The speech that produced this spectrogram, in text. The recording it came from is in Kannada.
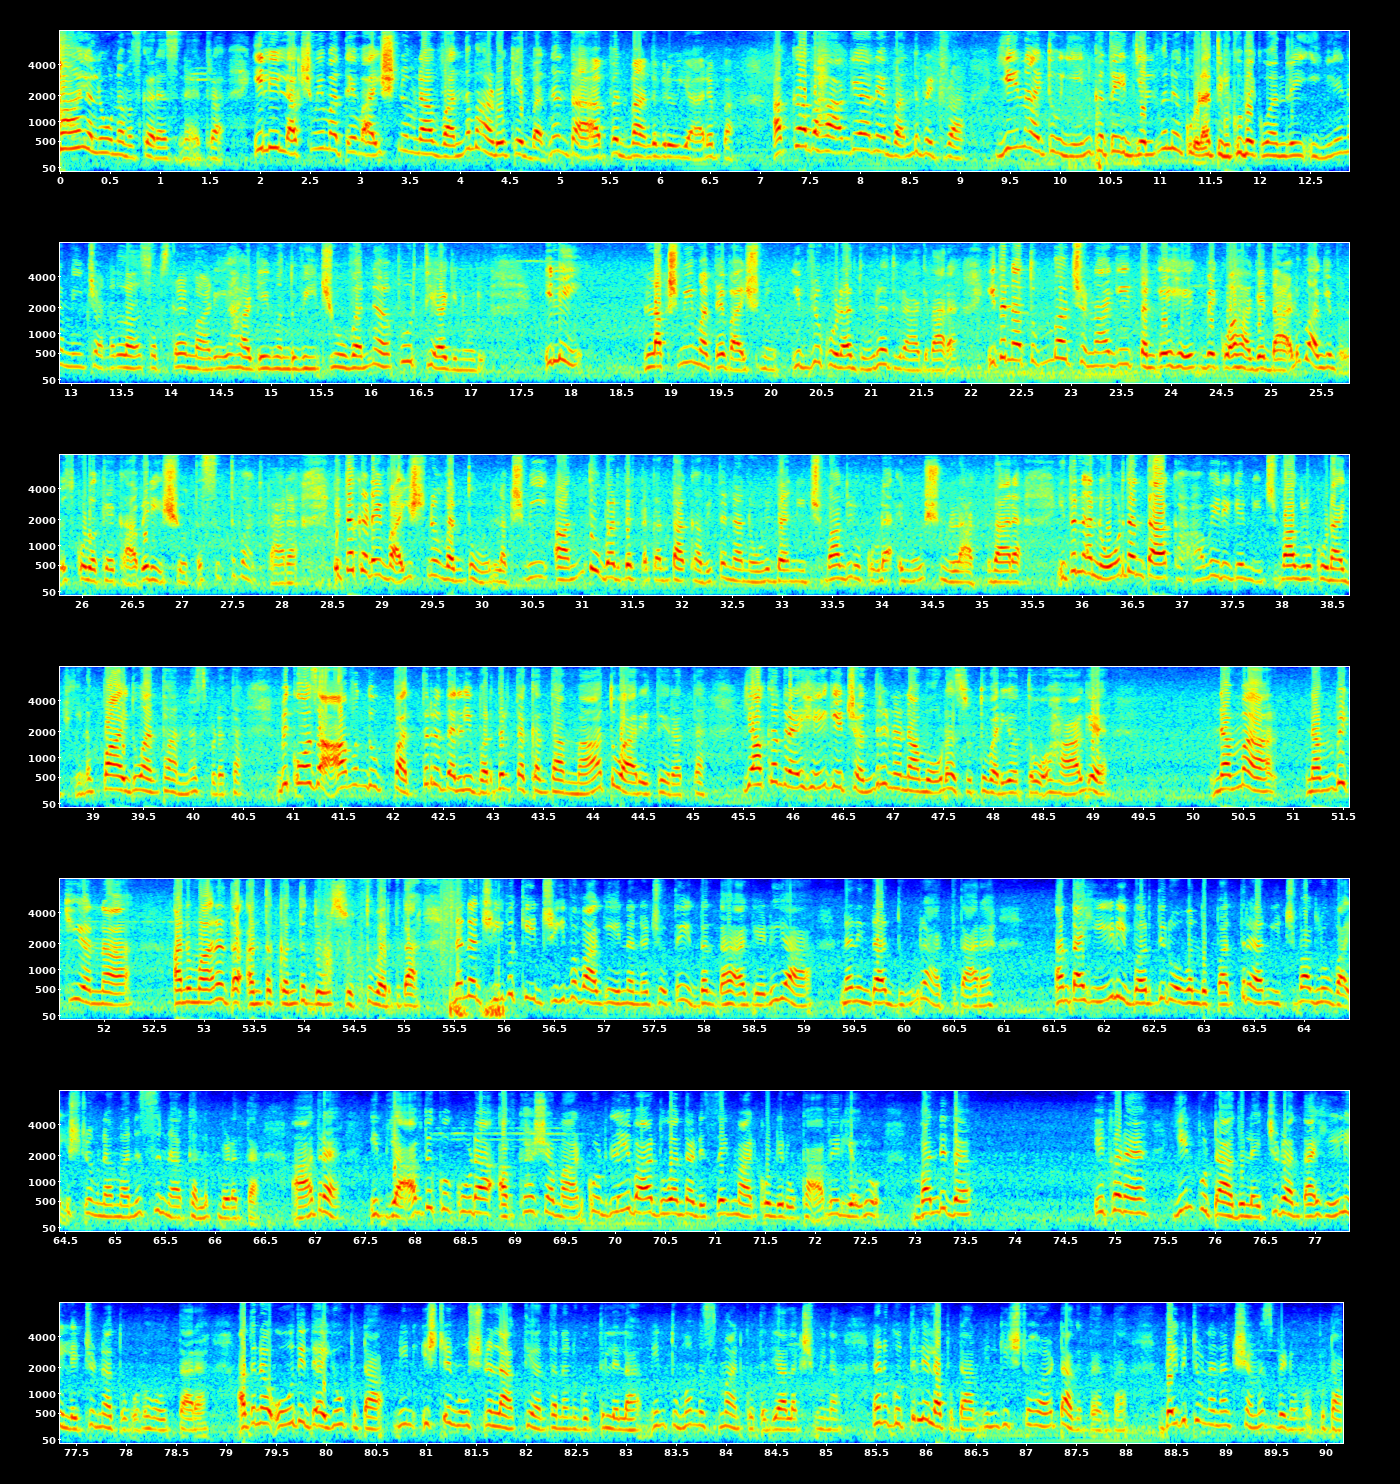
ಹಾಯ್, ಹಲೋ, ನಮಸ್ಕಾರ ಸ್ನೇಹಿತರ. ಇಲ್ಲಿ ಲಕ್ಷ್ಮಿ ಮತ್ತು ವೈಷ್ಣವ್ನ ಒಂದ್ ಮಾಡೋಕೆ ಬಂದಂಥ ಆಪದ್ ಬಾಂಧವರು ಯಾರಪ್ಪ? ಅಕ್ಕ ಭಾಗ್ಯನೇ ಬಂದುಬಿಟ್ರ. ಏನಾಯಿತು? ಏನು ಕತೆ? ಎಲ್ಲವನ್ನೂ ಕೂಡ ತಿಳ್ಕೊಬೇಕು ಅಂದರೆ ಈಗಲೇ ನಮ್ಮ ಈ ಚಾನಲ್ನ ಸಬ್ಸ್ಕ್ರೈಬ್ ಮಾಡಿ, ಹಾಗೆ ಒಂದು ವಿಡಿಯೋವನ್ನು ಪೂರ್ತಿಯಾಗಿ ನೋಡಿ. ಇಲ್ಲಿ ಲಕ್ಷ್ಮಿ ಮತ್ತು ವೈಷ್ಣು ಇಬ್ಬರು ಕೂಡ ದೂರ ದೂರ ಆಗಿದ್ದಾರೆ. ಇದನ್ನು ತುಂಬ ಚೆನ್ನಾಗಿ ತನಗೆ ಹೇಗೆ ಬೇಕೋ ಹಾಗೆ ದಾಳುವಾಗಿ ಬಳಸ್ಕೊಳ್ಳೋಕೆ ಕಾವೇರಿ ಶೋತ ಸಿದ್ಧವಾಗಿದ್ದಾರೆ. ಇತ್ತ ಕಡೆ ವೈಷ್ಣವಂತೂ ಲಕ್ಷ್ಮಿ ಅಂತೂ ಬರೆದಿರ್ತಕ್ಕಂಥ ಕವಿತೆನ ನೋಡಿದ ನಿಜವಾಗ್ಲೂ ಕೂಡ ಎಮೋಷನಲ್ ಆಗ್ತಿದ್ದಾರೆ. ಇದನ್ನು ನೋಡಿದಂಥ ಕಾವೇರಿಗೆ ನಿಜವಾಗ್ಲೂ ಕೂಡ ಏನಪ್ಪ ಇದು ಅಂತ ಅನ್ನಿಸ್ಬಿಡುತ್ತೆ. ಬಿಕಾಸ್ ಆ ಒಂದು ಪತ್ರದಲ್ಲಿ ಬರೆದಿರ್ತಕ್ಕಂಥ ಮಾತು ಆ ರೀತಿ ಇರುತ್ತೆ. ಯಾಕಂದರೆ ಹೇಗೆ ಚಂದ್ರನನ್ನ ಮೋಡ ಸುತ್ತುವರಿಯುತ್ತೋ ಹಾಗೆ ನಮ್ಮ ನಂಬಿಕೆಯನ್ನು ಅನುಮಾನದ ಅಂತಕ್ಕಂಥದ್ದು ಸುತ್ತುವರೆದ ನನ್ನ ಜೀವಕ್ಕೆ ಜೀವವಾಗಿ ನನ್ನ ಜೊತೆ ಇದ್ದಂತಹ ಗೆಳೆಯ ನನ್ನಿಂದ ದೂರ ಆಗ್ತಿದ್ದಾರೆ ಅಂತ ಹೇಳಿ ಬರೆದಿರೋ ಒಂದು ಪತ್ರ ನಿಜವಾಗ್ಲೂ ವೈಷ್ಣವನ ಮನಸ್ಸನ್ನ ಕಲಕ್ಬಿಡುತ್ತೆ ಆದರೆ ಇದು ಯಾವುದಕ್ಕೂ ಕೂಡ ಅವಕಾಶ ಮಾಡಿಕೊಡ್ಲೇಬಾರ್ದು ಅಂತ ಡಿಸೈಡ್ ಮಾಡಿಕೊಂಡಿರೋ ಕಾವೇರಿಯವರು ಬಂದಿದ್ದ ಈ ಕಡೆ ಏನು ಪುಟ ಅದು ಲೆಚ್ಚುಡು ಅಂತ ಹೇಳಿ ಲೆಚ್ಚುಡನ್ನ ತೊಗೊಂಡು ಹೋಗ್ತಾರೆ. ಅದನ್ನು ಓದಿದ್ದೆ, ಅಯ್ಯೋ ಪುಟ ನೀನು ಇಷ್ಟು ಇಮೋಷ್ನಲ್ ಆಗ್ತೀಯ ಅಂತ ನನಗೆ ಗೊತ್ತಿರಲಿಲ್ಲ. ನೀನು ತುಂಬ ಮಿಸ್ ಮಾಡ್ಕೊತಿದ್ಯಾ ಲಕ್ಷ್ಮಿನ? ನನಗೆ ಗೊತ್ತಿರಲಿಲ್ಲ ಪುಟ ನಿನಗೆ ಇಷ್ಟು ಹರ್ಟ್ ಆಗುತ್ತೆ ಅಂತ. ದಯವಿಟ್ಟು ನನಗೆ ಕ್ಷಮಿಸ್ಬಿಡು ಪುಟ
